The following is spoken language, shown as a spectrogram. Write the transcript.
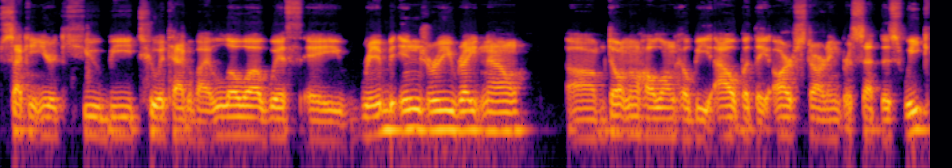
second year QB Tua Tagovailoa with a rib injury right now. Um, don't know how long he'll be out, but they are starting Brissett this week.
